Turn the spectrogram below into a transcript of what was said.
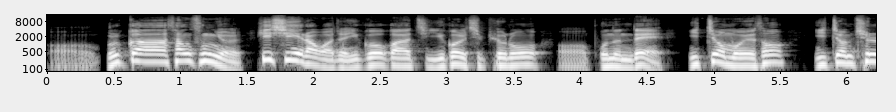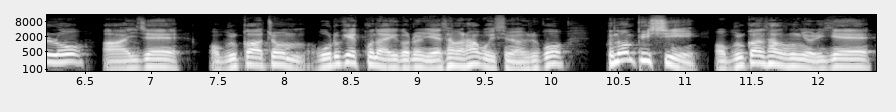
어 물가 상승률 PCE라고 하죠. 이거가 이걸 지표로 어 보는데 2.5에서 2.7로 아 이제 어 '물가가 좀 오르겠구나.' 이거를 예상을 하고 있습니다. 그리고 근원 PC 어 물가 상승률 이게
